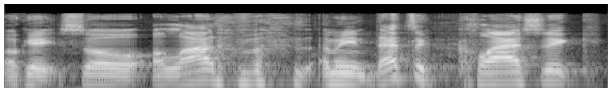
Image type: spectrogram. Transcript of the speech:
Okay, so a lot of, I mean, that's a classic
